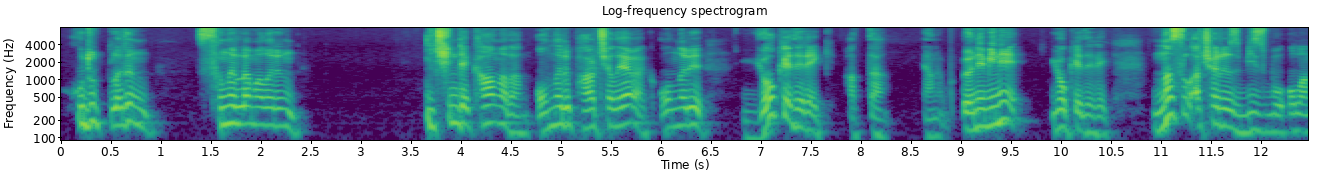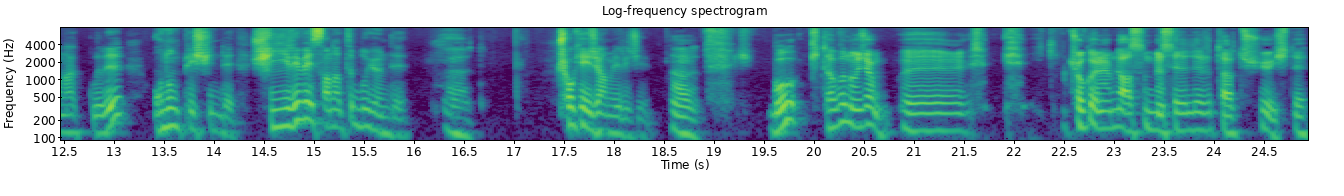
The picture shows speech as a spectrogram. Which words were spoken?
hudutların, sınırlamaların içinde kalmadan, onları parçalayarak, onları yok ederek hatta yani önemini yok ederek nasıl açarız biz bu olanakları onun peşinde. Şiiri ve sanatı bu yönde. Evet. Çok heyecan verici. Evet. Bu kitabın hocam e, çok önemli asıl meseleleri tartışıyor. İşte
